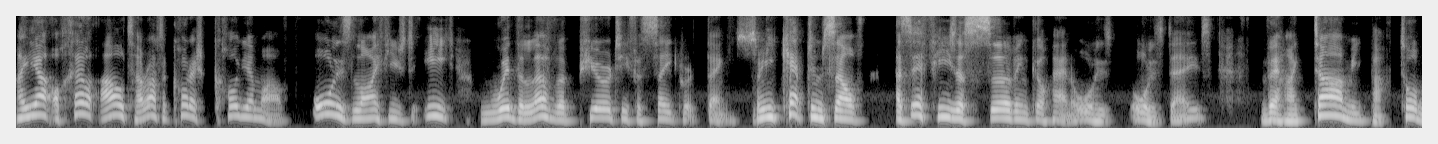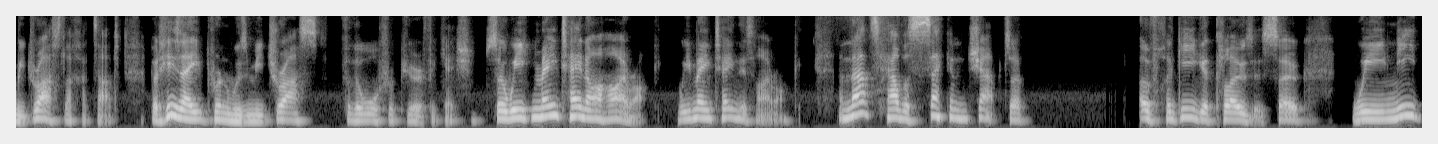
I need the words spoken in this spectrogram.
Haya ochel al kol yamav. all his life used to eat with the love of purity for sacred things. So he kept himself as if he's a serving Kohen all his all his days. But his apron was midras for the water of purification. So we maintain our hierarchy. We maintain this hierarchy. And that's how the second chapter of Chagiga closes. So we need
